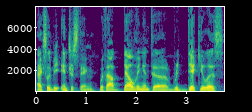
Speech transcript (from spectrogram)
actually be interesting without delving into ridiculous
